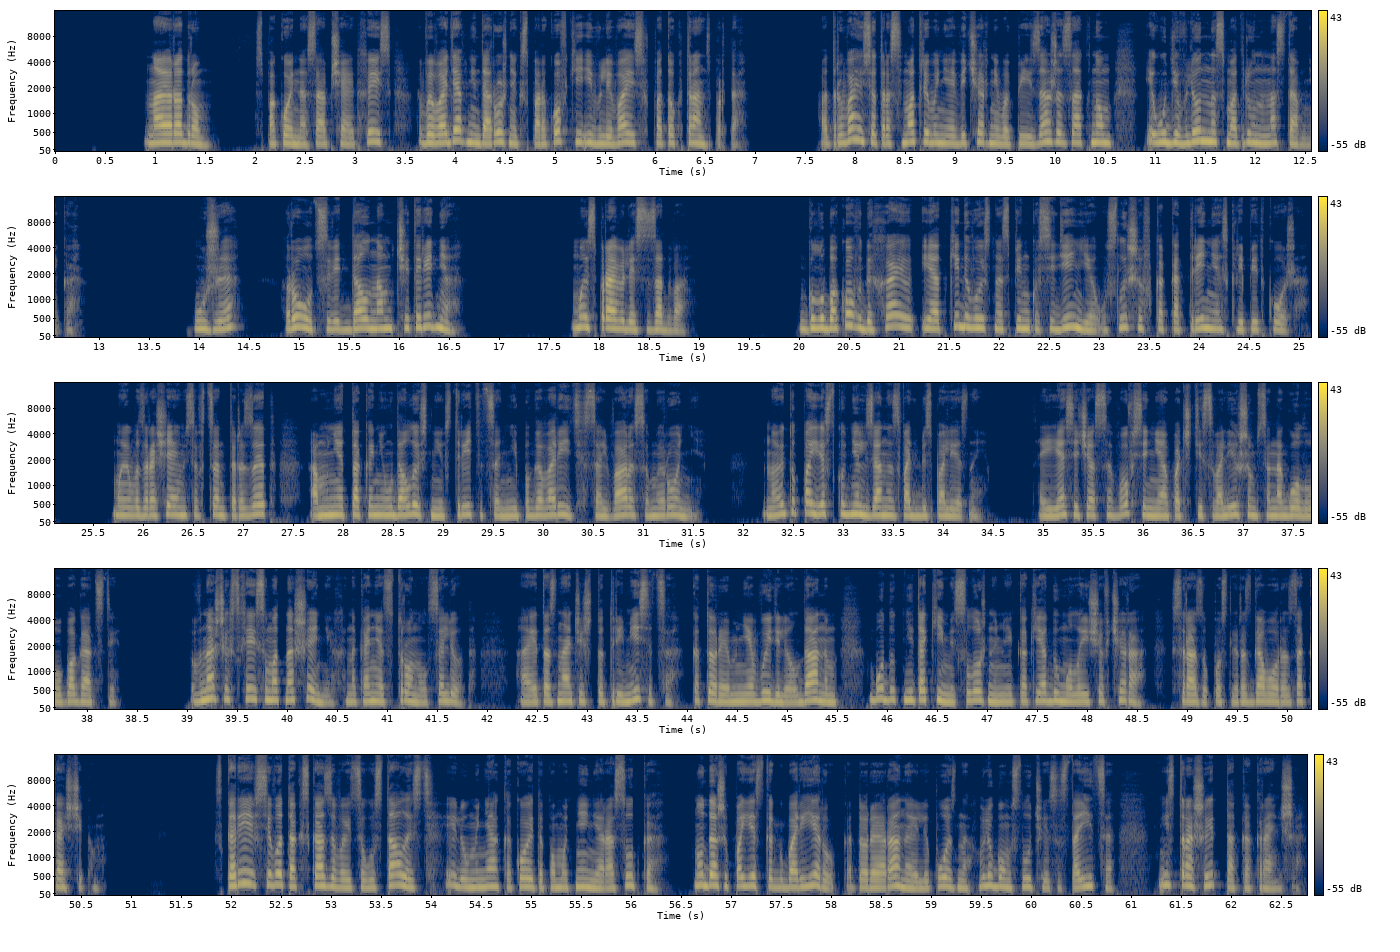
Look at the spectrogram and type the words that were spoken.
«На аэродром», — спокойно сообщает Хейс, выводя внедорожник с парковки и вливаясь в поток транспорта. Отрываюсь от рассматривания вечернего пейзажа за окном и удивленно смотрю на наставника. «Уже? Роудс ведь дал нам четыре дня». Мы справились за два. Глубоко вдыхаю и откидываюсь на спинку сиденья, услышав, как от трения скрипит кожа. Мы возвращаемся в центр Z, а мне так и не удалось ни встретиться, ни поговорить с Альваресом и Ронни. Но эту поездку нельзя назвать бесполезной. И я сейчас вовсе не о почти свалившемся на голову богатстве. В наших с Хейсом отношениях наконец тронулся лед, а это значит, что три месяца, которые мне выделил данным, будут не такими сложными, как я думала еще вчера, сразу после разговора с заказчиком. Скорее всего, так сказывается усталость или у меня какое-то помутнение рассудка, но даже поездка к барьеру, которая рано или поздно в любом случае состоится, не страшит так, как раньше.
